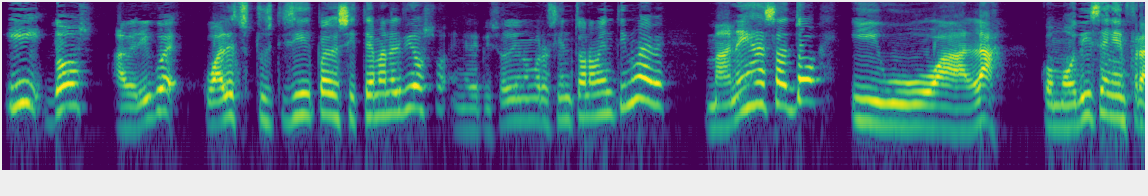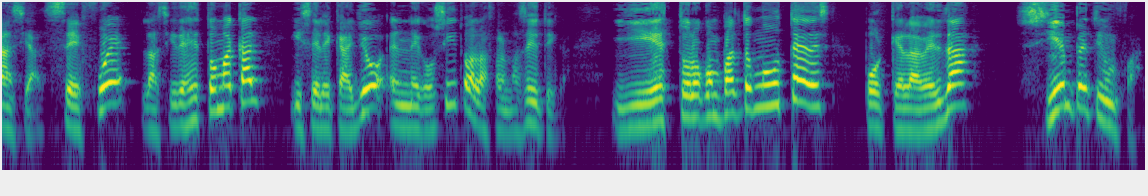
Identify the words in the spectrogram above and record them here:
Y dos, averigüe cuál es tu tipo de sistema nervioso en el episodio número 199, maneja esas dos y voilà, como dicen en Francia, se fue la acidez estomacal y se le cayó el negocito a la farmacéutica. Y esto lo comparto con ustedes porque la verdad siempre triunfa.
